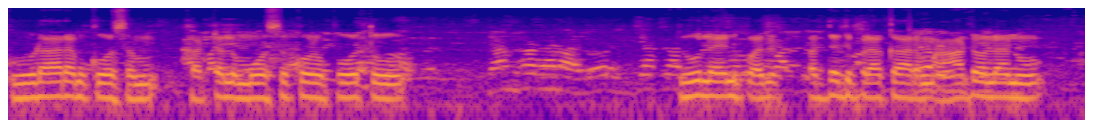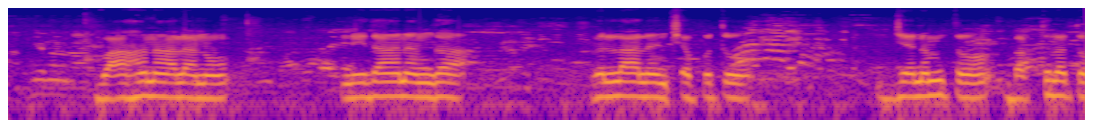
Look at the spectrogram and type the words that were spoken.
కూడారం కోసం కట్టలు మోసుకొని పోతూ టూ లైన్ పద్ధతి ప్రకారం ఆటోలను వాహనాలను నిదానంగా వెళ్ళాలని చెబుతూ జనంతో భక్తులతో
